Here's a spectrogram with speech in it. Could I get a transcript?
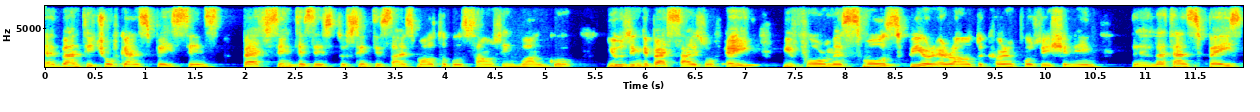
advantage of GAN space synth's batch synthesis to synthesize multiple sounds in one go. Using the batch size of 8, we form a small sphere around the current position in the latent space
